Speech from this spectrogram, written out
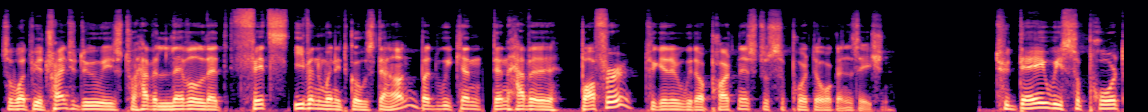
So what we are trying to do is to have a level that fits even when it goes down, but we can then have a buffer together with our partners to support the organization. Today we support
